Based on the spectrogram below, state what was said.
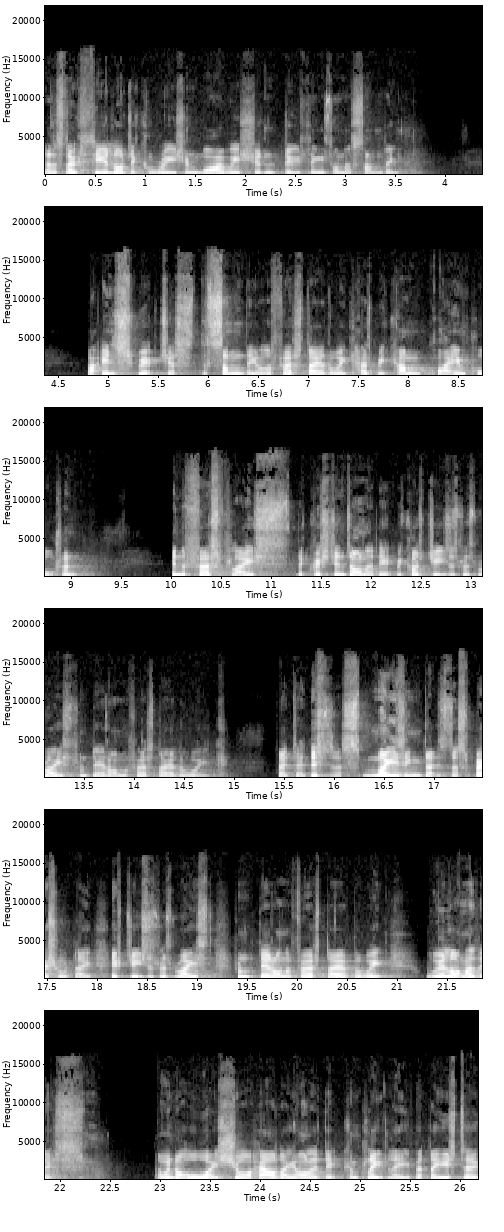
Now, there's no theological reason why we shouldn't do things on a Sunday. But in scriptures, the Sunday or the first day of the week has become quite important. In the first place, the Christians honoured it because Jesus was raised from dead on the first day of the week. They said, This is amazing this is a special day. If Jesus was raised from the dead on the first day of the week, we'll honour this. And we're not always sure how they honoured it completely, but they used to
